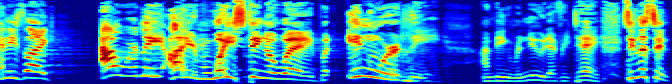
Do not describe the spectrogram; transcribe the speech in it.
And he's like, outwardly, I am wasting away, but inwardly, I'm being renewed every day. See, listen,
